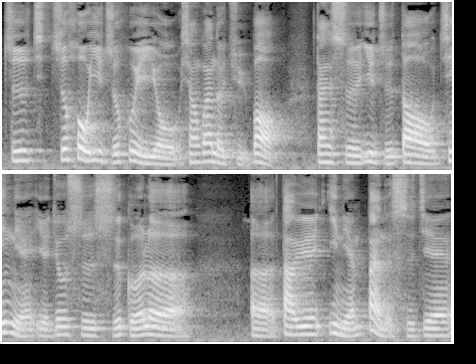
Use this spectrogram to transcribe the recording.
之之后一直会有相关的举报，但是一直到今年，也就是时隔了。呃，大约一年半的时间，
